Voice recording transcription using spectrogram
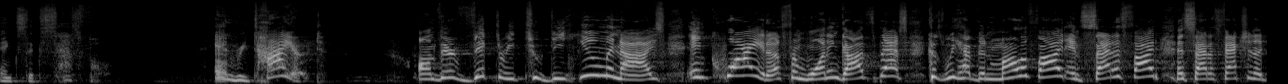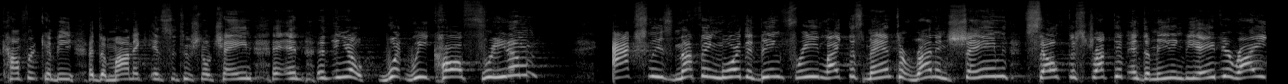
and successful and retired on their victory to dehumanize and quiet us from wanting God's best because we have been mollified and satisfied, and satisfaction and comfort can be a demonic institutional chain. And, and, and you know, what we call freedom actually is nothing more than being free, like this man, to run in shame, self destructive, and demeaning behavior, right?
